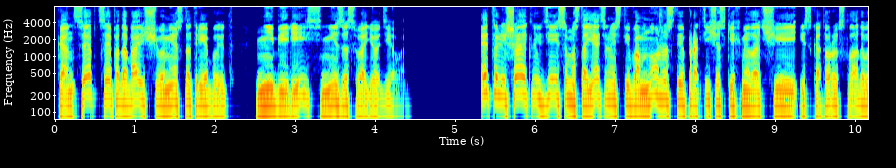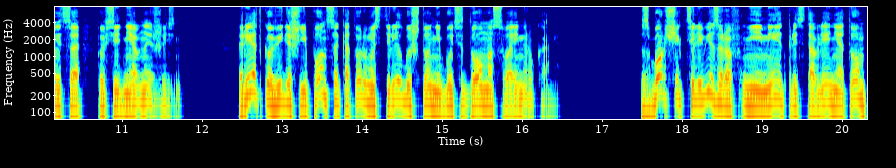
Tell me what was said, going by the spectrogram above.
Концепция подобающего места требует «не берись ни за свое дело». Это лишает людей самостоятельности во множестве практических мелочей, из которых складывается повседневная жизнь. Редко увидишь японца, который мастерил бы что-нибудь дома своими руками. Сборщик телевизоров не имеет представления о том,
